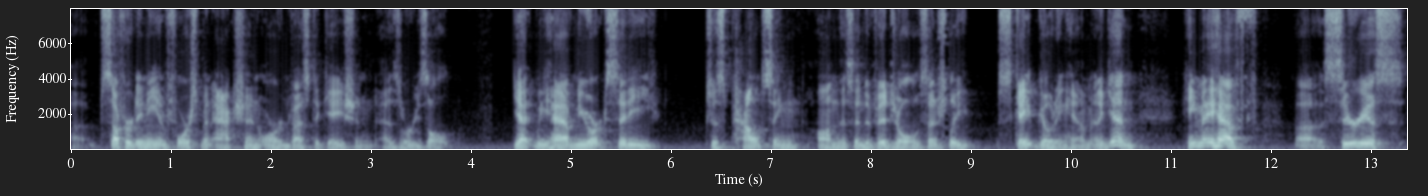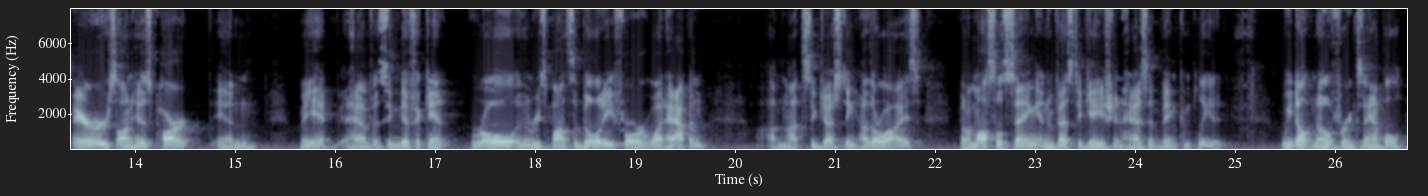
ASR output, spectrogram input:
uh, suffered any enforcement action or investigation as a result. Yet we have New York City just pouncing on this individual, essentially scapegoating him. And again, he may have uh, serious errors on his part and may ha have a significant role in the responsibility for what happened. I'm not suggesting otherwise, but I'm also saying an investigation hasn't been completed. We don't know, for example,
